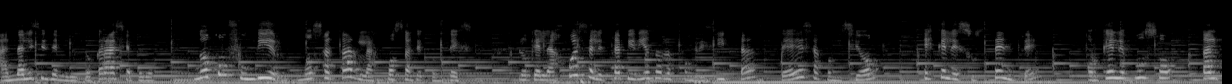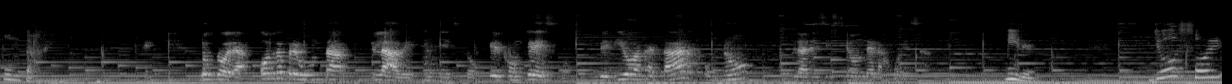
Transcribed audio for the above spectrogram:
análisis de meritocracia, pero no confundir, no sacar las cosas de contexto. Lo que la jueza le está pidiendo a los congresistas de esa comisión es que le sustente por qué le puso tal puntaje. Doctora, otra pregunta clave en esto. ¿El Congreso debió acatar o no la decisión de la jueza? Miren, yo soy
